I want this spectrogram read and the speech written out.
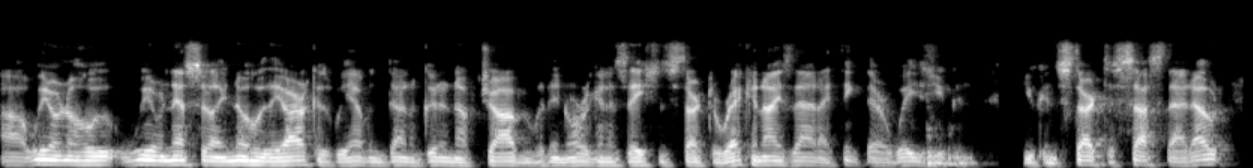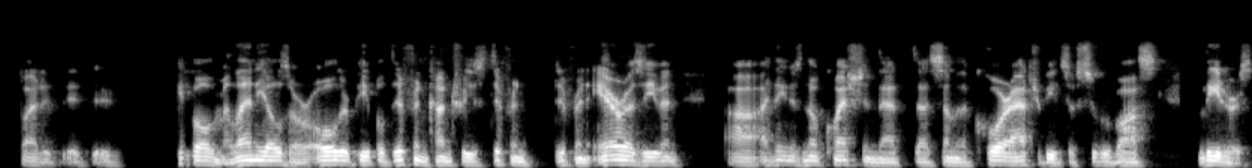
Uh, we don't know who we don't necessarily know who they are because we haven't done a good enough job within organizations start to recognize that. I think there are ways you can you can start to suss that out, but it, it, people, millennials or older people, different countries, different different eras, even. Uh, I think there's no question that uh, some of the core attributes of superboss leaders,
